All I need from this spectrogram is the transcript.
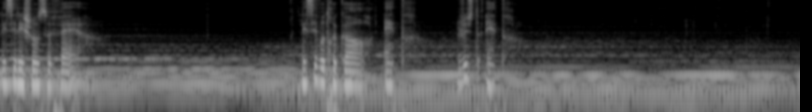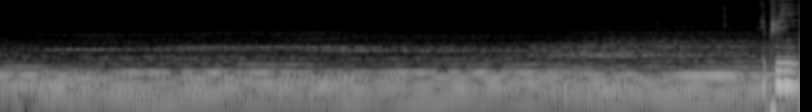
Laissez les choses se faire. Laissez votre corps être, juste être. Et puis,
